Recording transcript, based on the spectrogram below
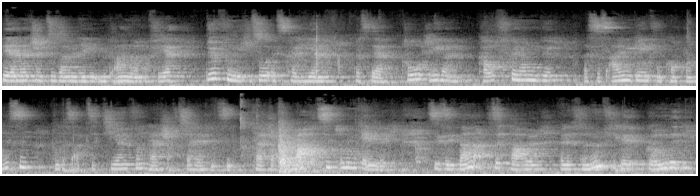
die der Mensch im Zusammenleben mit anderen erfährt, dürfen nicht so eskalieren, dass der Tod lieber in Kauf genommen wird, als das Eingehen von Kompromissen und das Akzeptieren von Herrschaftsverhältnissen. Herrschaft und Macht sind unumgänglich. Sie sind dann akzeptabel, wenn es vernünftige Gründe gibt,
